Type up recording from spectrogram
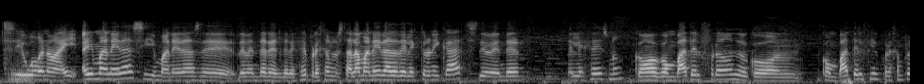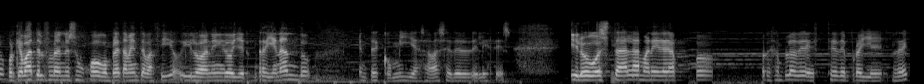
Sí, bueno, hay, hay maneras y maneras de, de vender el DLC. Por ejemplo, está la manera de Electronic Arts de vender DLCs, ¿no? Como con Battlefront o con, con Battlefield, por ejemplo, porque Battlefront es un juego completamente vacío y lo han ido lle- rellenando, entre comillas, a base de DLCs. Y luego está la manera, por, ejemplo, de CD Projekt Red,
